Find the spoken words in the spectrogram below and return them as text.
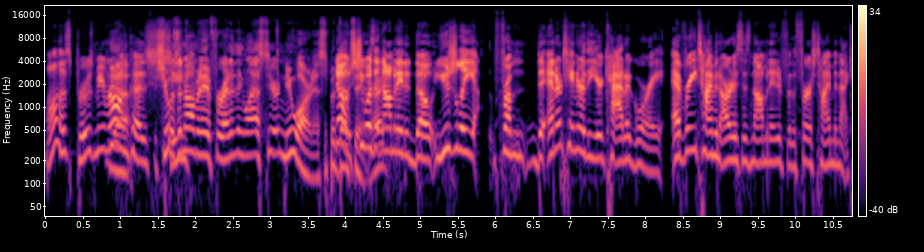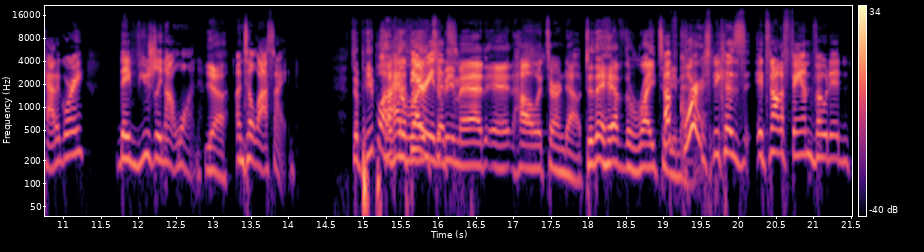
Well, this proves me wrong Yeah. because she, wasn't nominated for anything last year. New artist, but no, she it, wasn't right? nominated though. Usually, from the Entertainer of the Year category, every time an artist is nominated for the first time in that category, they've usually not won Yeah. until last night. Do people So have the right to be mad at how it turned out? Do they have the right to be mad? Of course, because it's not a fan voted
